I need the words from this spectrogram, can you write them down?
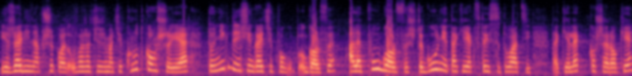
jeżeli na przykład uważacie, że macie krótką szyję, to nigdy nie sięgajcie po golfy, ale półgolfy, szczególnie takie jak w tej sytuacji, takie lekko szerokie,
